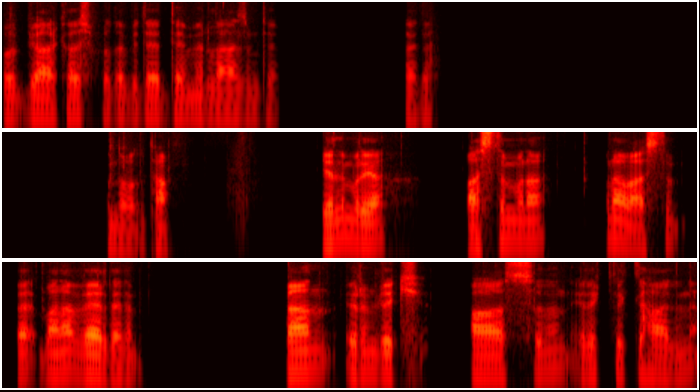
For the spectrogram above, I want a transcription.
Bu bir arkadaş burada bir de demir lazım demir. Hadi. Bunu da bunu tamam. Geldim buraya. Bastım buna. Buna bastım ve bana ver dedim. An örümcek ağasının elektrikli halini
